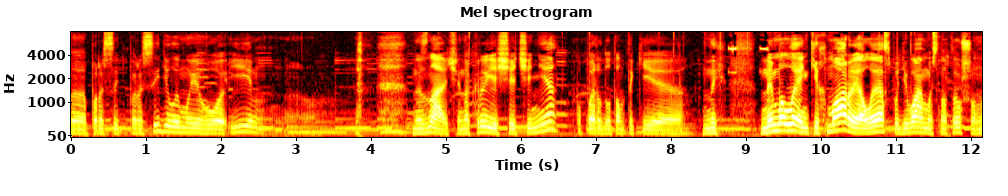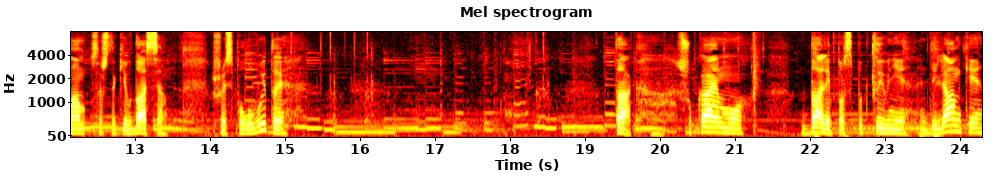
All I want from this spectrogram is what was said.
е, пересиділи ми його і не знаю, чи накриє ще чи ні. Попереду там такі е, немаленькі хмари, але сподіваємось на те, що нам все ж таки вдасться щось половити. Так, шукаємо далі перспективні ділянки.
